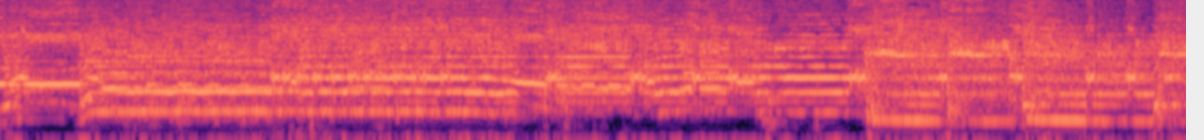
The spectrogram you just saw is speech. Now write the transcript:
Thank you.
